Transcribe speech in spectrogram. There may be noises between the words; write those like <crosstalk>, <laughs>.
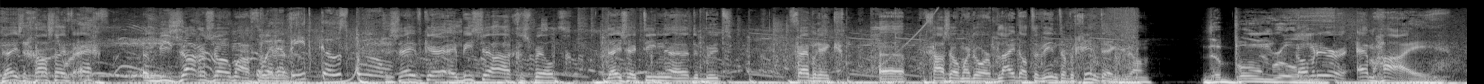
Deze gast heeft echt een bizarre zomer achter de rug. Zeven keer Ibiza gespeeld. DC10 uh, debuut. Fabric. Uh, ga zo maar door. Blij dat de winter begint, denk ik dan. The Boom Room. Komende uur, M High.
